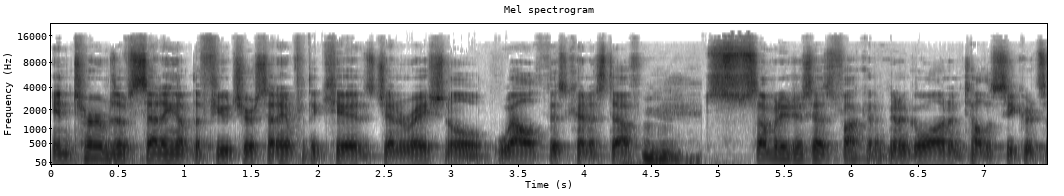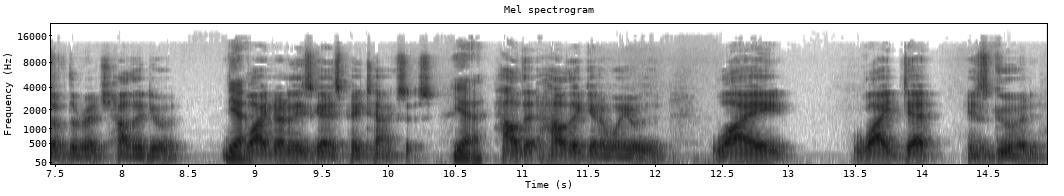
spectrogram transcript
in terms of setting up the future, setting up for the kids, generational wealth, this kind of stuff, Mm-hmm. somebody just says, "Fuck it, I'm going to go on and tell the secrets of the rich, how they do it, yeah, why none of these guys pay taxes, yeah, how they how they get away with it, why why debt is good,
